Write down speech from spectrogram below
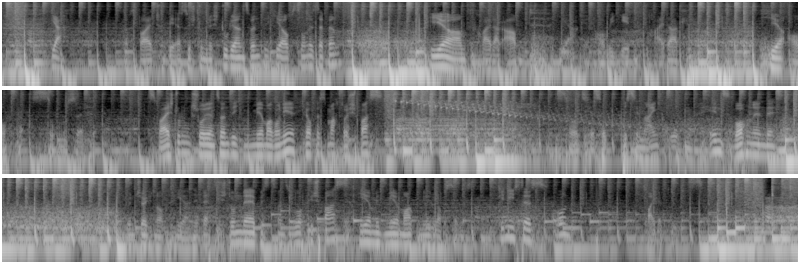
Ja, das war jetzt schon die erste Stunde Studio 20 hier auf Sonus FM. Hier am Freitagabend. Ja, genau wie jeden Freitag. Hier auf Sonus FM. Zwei Stunden Studio 20 mit mir, Margonier. Ich hoffe, es macht euch Spaß. Dass wir hier so ein bisschen eingrufen ins Wochenende. Ich wünsche euch noch hier eine letzte Stunde bis 20 Uhr viel Spaß. Hier mit mir, Margonier auf Sonus. Genießt es und weiter geht's.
